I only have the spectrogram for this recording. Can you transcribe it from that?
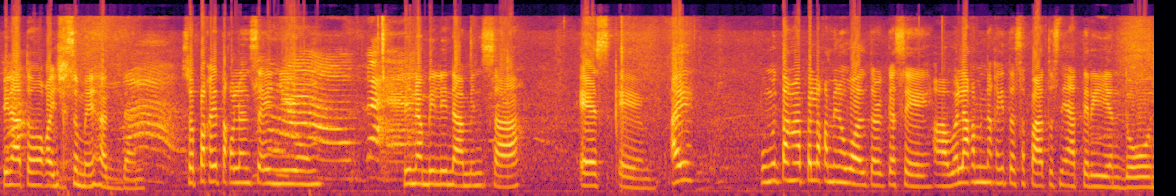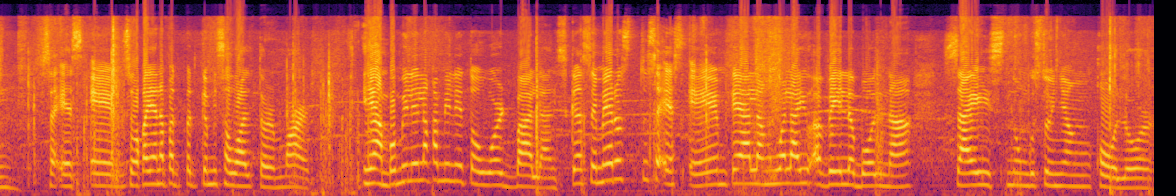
tinatungo kayo dyan sa may hagdan. So, pakita ko lang sa inyo yung pinamili namin sa SM. Ay, pumunta nga pala kami ng Walter kasi ah, wala kami nakita sapatos ni Ate Rian doon sa SM. So, kaya napadpad kami sa Walter Mart. Yan, bumili lang kami nito, word balance. Kasi meron to sa SM, kaya lang wala yung available na size nung gusto niyang color.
